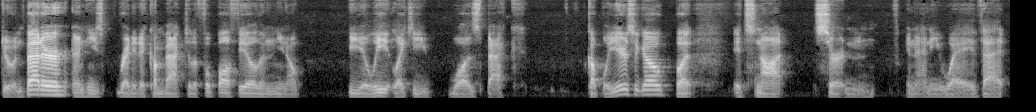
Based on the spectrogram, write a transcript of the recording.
doing better and he's ready to come back to the football field and, you know, be elite like he was back a couple years ago, but it's not certain in any way that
